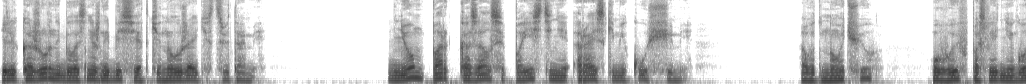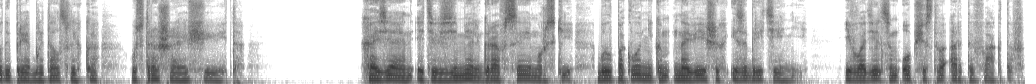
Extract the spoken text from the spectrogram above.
или к ажурной белоснежной беседке на лужайке с цветами. Днем парк казался поистине райскими кущами, а вот ночью, увы, в последние годы приобретал слегка устрашающий вид — Хозяин этих земель, граф Сеймурский, был поклонником новейших изобретений и владельцем общества артефактов.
